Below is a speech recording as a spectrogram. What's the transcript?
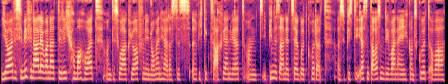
Ja, das Semifinale war natürlich hammerhart und das war auch klar von den Namen her, dass das äh, richtig zach werden wird und ich bin das auch nicht sehr gut gerudert. Also bis die ersten tausend, die waren eigentlich ganz gut, aber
